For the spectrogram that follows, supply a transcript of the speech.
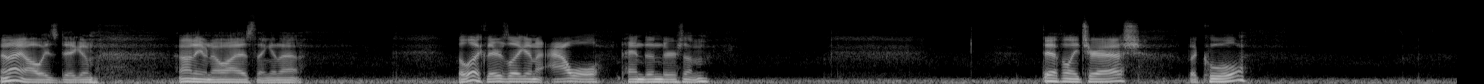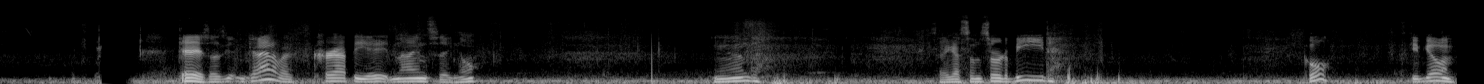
And I always dig them. I don't even know why I was thinking that. But look, there's like an owl pendant or something. Definitely trash, but cool. Okay, so I was getting kind of a crappy 8-9 signal. And so I got some sort of bead. Cool. Let's keep going.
